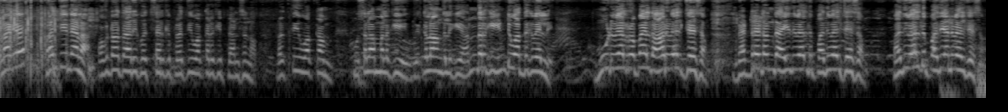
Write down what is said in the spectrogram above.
అలాగే ప్రతి నెల ఒకటో తారీఖు వచ్చేసరికి ప్రతి ఒక్కరికి పెన్షన్. ప్రతి ఒక్క ముసలమ్మలకి వికలాంగులకి అందరికి ఇంటి వద్దకు వెళ్ళి మూడు వేల రూపాయలది ఆరు వేలు చేసాం బెడ్ రేట్ ఉంది ఐదు వేలది పదివేలు చేసాం పదివేలది పదిహేను వేలు చేసాం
